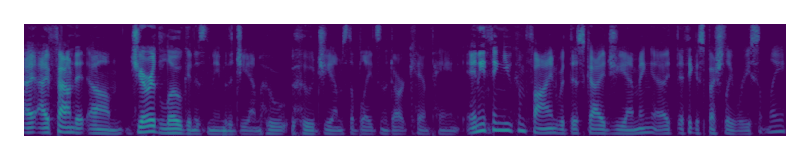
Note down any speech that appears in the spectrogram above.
I, I found it. Um, Jared Logan is the name of the GM who who GMs the Blades in the Dark campaign. Anything you can find with this guy GMing, I, I think especially recently,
